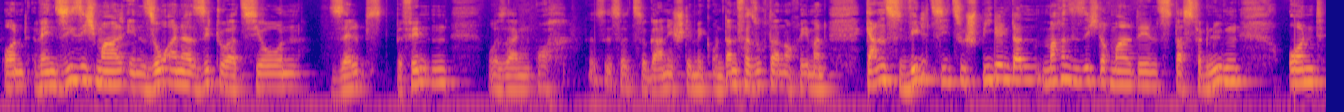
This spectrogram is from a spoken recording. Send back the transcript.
Und wenn Sie sich mal in so einer Situation selbst befinden, wo Sie sagen, oh, das ist jetzt so gar nicht stimmig. Und dann versucht da noch jemand ganz wild sie zu spiegeln. Dann machen Sie sich doch mal den, das Vergnügen und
